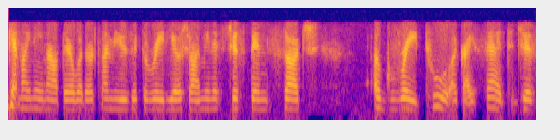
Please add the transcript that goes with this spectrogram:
get my name out there, whether it's my music, the radio show. I mean, it's just been such a great tool, like I said, to just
